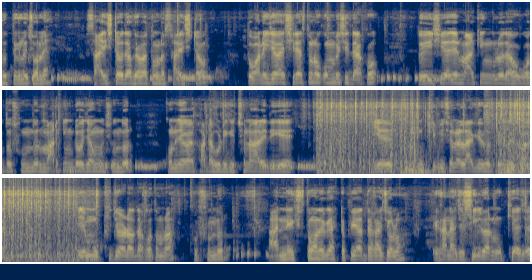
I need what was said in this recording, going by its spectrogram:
ধরতে গেলে চলে। সাইজটাও দেখো এবার তোমরা সাইজটাও তো অনেক জায়গায় সিরাজ তোমরা কম বেশি দেখো। তো এই সিরাজের মার্কিংগুলো দেখো কত সুন্দর মার্কিংটাও যেমন সুন্দর। কোনো জায়গায় ফাটাফুটি কিচ্ছু না, আর এদিকে ইয়ে মুখী পিছনে লাগছে ধরতে গেলে চলে। এই যে মুখী জোড়াটাও দেখো তোমরা, খুব সুন্দর। আর নেক্সট তোমাদেরকে একটা পেয়ার দেখায় চলো। এখানে আছে সিলভার মুখী আছে।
